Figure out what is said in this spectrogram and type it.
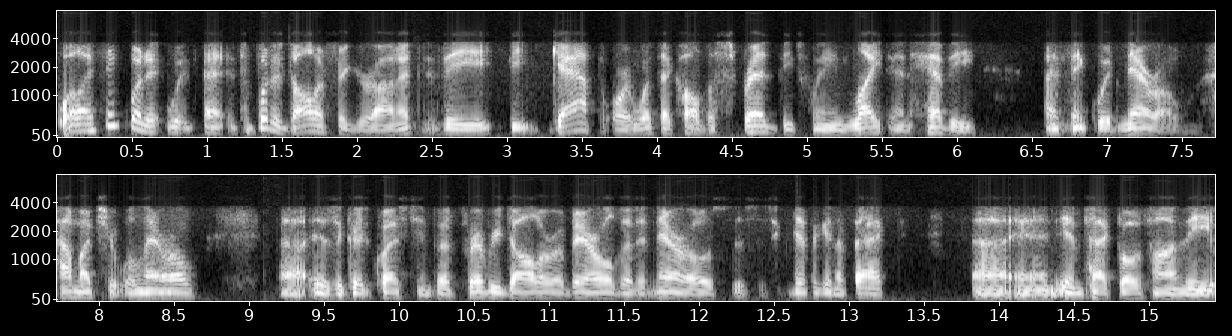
Well, I think what it would, uh, to put a dollar figure on it, the, the gap or what they call the spread between light and heavy, I think would narrow. How much it will narrow uh, is a good question. But for every dollar a barrel that it narrows, there's a significant effect uh, and impact both on the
